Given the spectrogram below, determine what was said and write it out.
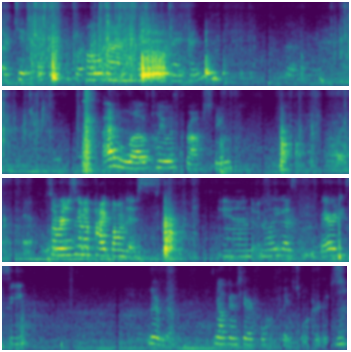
or two? Okay. Hold on. I love playing with frosting. So we're just gonna pipe on this, and I know you guys can barely see. there we go. Not gonna see our full face while hers.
